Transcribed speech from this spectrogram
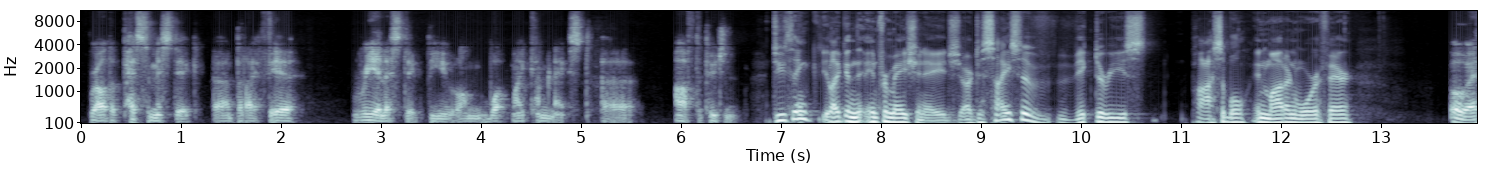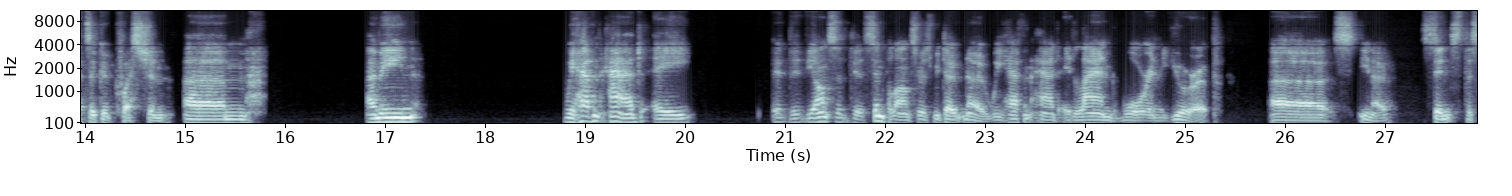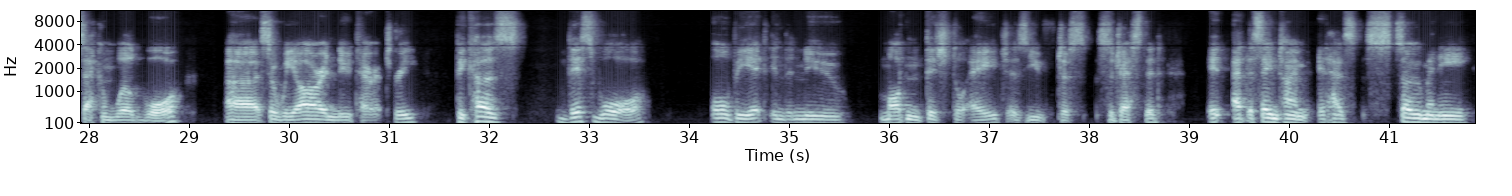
rather pessimistic, uh, but I fear realistic view on what might come next uh, after Putin. Do you think, like in the information age, are decisive victories possible in modern warfare? Oh, that's a good question. Um, I mean, we haven't had a the, the, answer, the simple answer is we don't know. We haven't had a land war in Europe, uh, you know, since the Second World War. Uh, so we are in new territory because this war, albeit in the new modern digital age, as you've just suggested, it at the same time it has so many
